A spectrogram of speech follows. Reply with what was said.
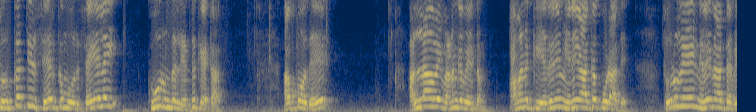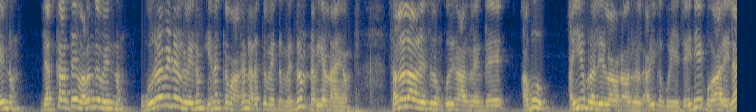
சொர்க்கத்தில் சேர்க்கும் ஒரு செயலை கூறுங்கள் என்று கேட்டார். அப்போது அல்லாவை வணங்க வேண்டும். அவனுக்கு எதனையும் இணையாக்கக்கூடாது தொழுகையை நிலைநாட்ட வேண்டும். ஜக்காத்தை வழங்க வேண்டும். உறவினர்களிடம் இணக்கமாக நடக்க வேண்டும் என்றும் நபிகள் நாயகம் சல்லல்லா அலிஸ்லம் கூறினார்கள் என்று அபு ஐயூப் அலிலான் அவர்கள் அறிவிக்கக்கூடிய செய்தி புகாரில்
